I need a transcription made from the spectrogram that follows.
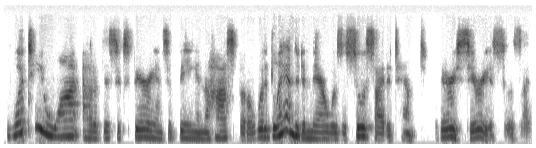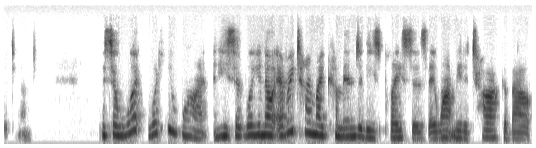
what do you want out of this experience of being in the hospital? What had landed him there was a suicide attempt, a very serious suicide attempt. I said, what, what do you want? And he said, well, you know, every time I come into these places, they want me to talk about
